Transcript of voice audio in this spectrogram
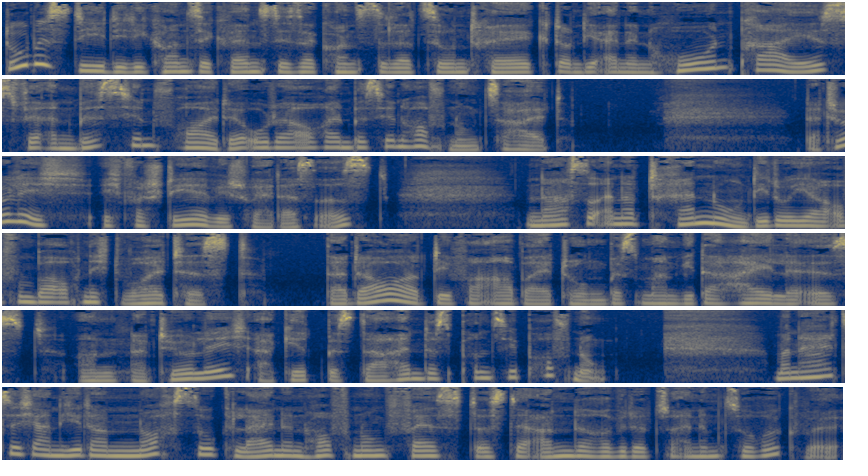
Du bist die, die die Konsequenz dieser Konstellation trägt und die einen hohen Preis für ein bisschen Freude oder auch ein bisschen Hoffnung zahlt. Natürlich, ich verstehe, wie schwer das ist. Nach so einer Trennung, die du ja offenbar auch nicht wolltest. Da dauert die Verarbeitung, bis man wieder heile ist. Und natürlich agiert bis dahin das Prinzip Hoffnung. Man hält sich an jeder noch so kleinen Hoffnung fest, dass der andere wieder zu einem zurück will.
